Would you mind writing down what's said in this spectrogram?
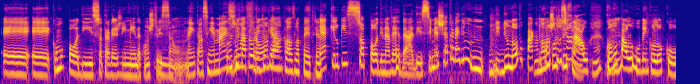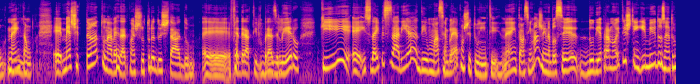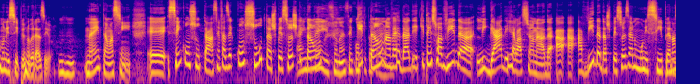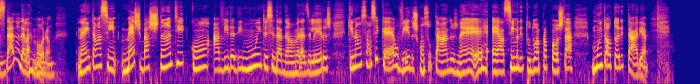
é, é, como pode isso através de emenda à Constituição, né? Então, assim, é mais Vamos uma afronta... o que é uma cláusula pétrea. É aquilo que só pode, na verdade, se mexer através de um, de, de um novo pacto constitucional, né? como uhum. Paulo Rubem colocou, né? Uhum. Então, é, mexe tanto, na verdade, com a estrutura do Estado é, federativo brasileiro que é, isso daí precisaria de uma Assembleia Constituinte, né? Então, assim, imagina você, do dia para a noite, extinguir 1.200 municípios no Brasil, uhum. né? Então, assim é, sem consultar, sem fazer consulta às pessoas que estão. isso, né? Sem que estão, na verdade, que tem sua vida ligada e relacionada. A, a, a vida das pessoas é no município, é na uhum. cidade onde elas moram. Uhum. Né? Então, assim, mexe bastante com a vida de muitos cidadãos brasileiros que não são sequer ouvidos, consultados. Né? É, é acima de tudo, uma proposta muito autoritária.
